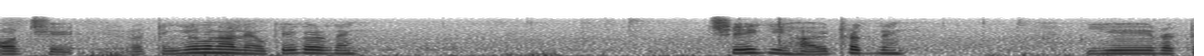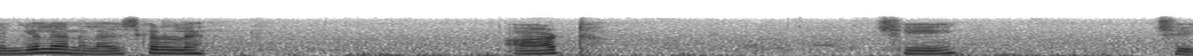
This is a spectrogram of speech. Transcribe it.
और छः रेक्टेंगल बना लें ओके कर दें। छः की हाइट रख दें। ये रेक्टेंगल एनालाइज कर लें। आठ छ छ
